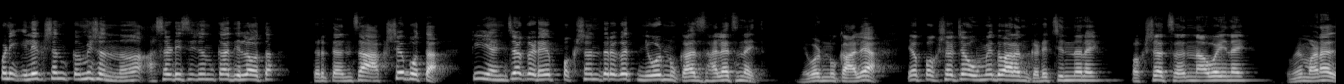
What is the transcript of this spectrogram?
पण इलेक्शन कमिशननं असा डिसिजन का दिला होता? तर त्यांचा आक्षेप होता. की यांच्याकडे पक्षांतर्गत निवडणुका झाल्याच नाहीत. निवडणुका आल्या या पक्षाच्या उमेदवारांकडे चिन्ह नाही पक्षाचं नावही नाही. तुम्ही म्हणाल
